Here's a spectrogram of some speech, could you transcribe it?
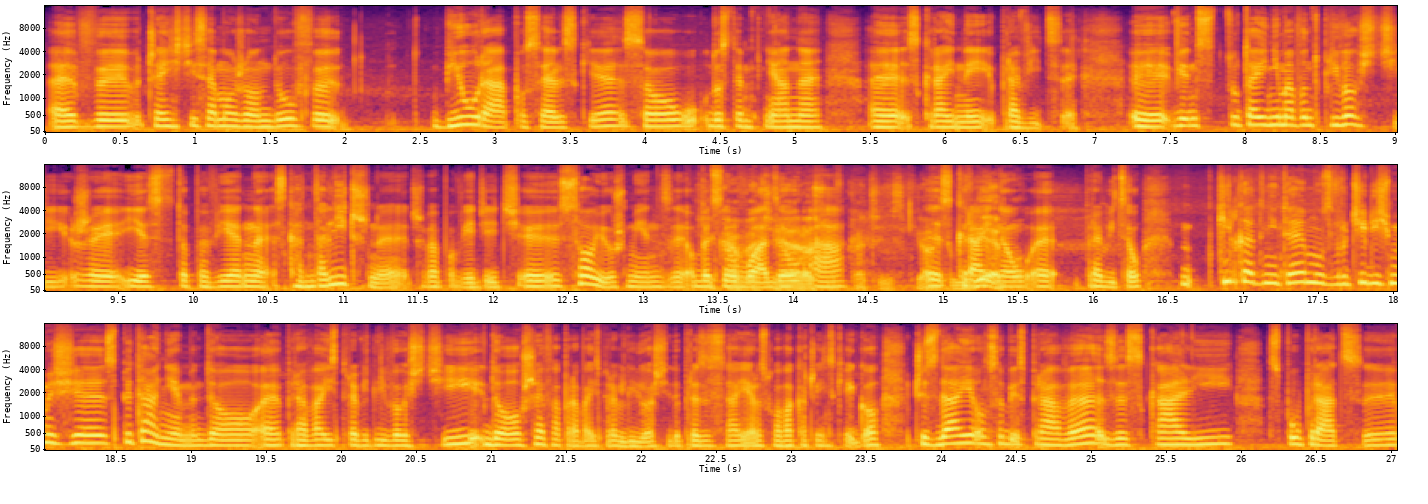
E, W części samorządów biura poselskie są udostępniane e, skrajnej prawicy. E, Więc tutaj nie ma wątpliwości, że jest to pewien skandaliczny, trzeba powiedzieć, e, sojusz między obecną Ciekawe, władzą a e, skrajną wie, bo- e, prawicą. Kilka dni temu zwróciliśmy się z pytaniem do e, Prawa i Sprawiedliwości, do szefa Prawa i Sprawiedliwości, do prezesa Jarosława Kaczyńskiego, czy zdaje on sobie sprawę ze skali współpracy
